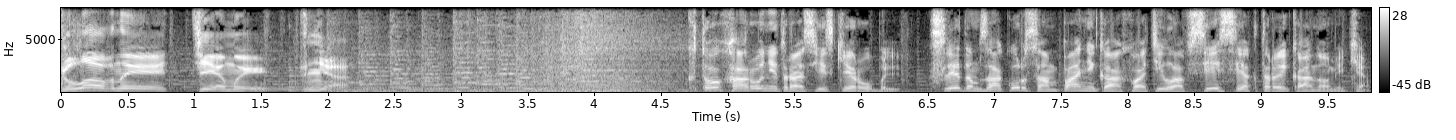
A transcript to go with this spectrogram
Главные темы дня. Кто хоронит российский рубль? Следом за курсом паника охватила все секторы экономики.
